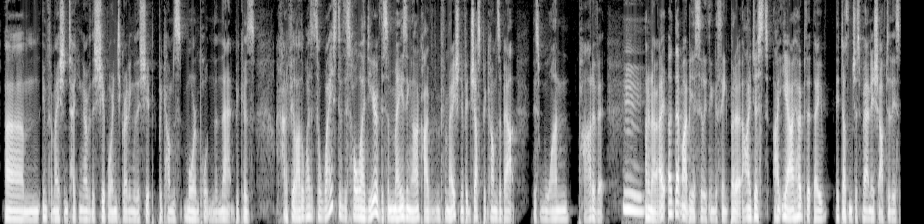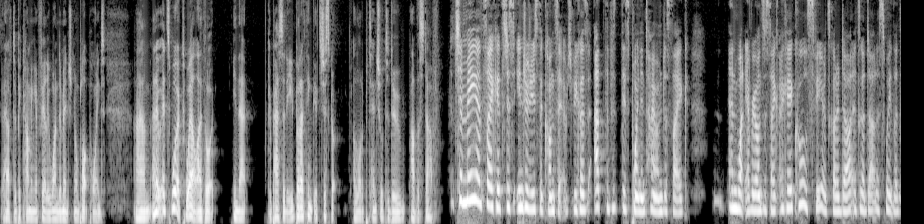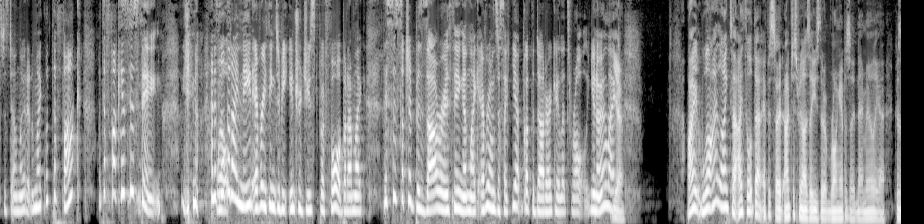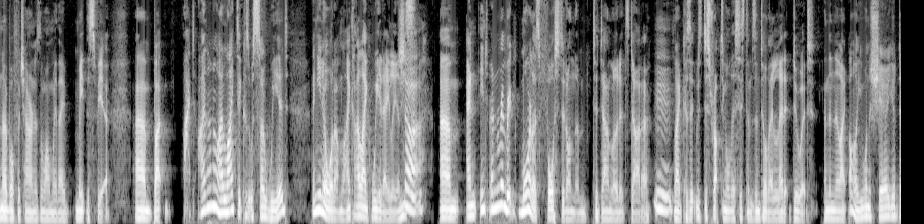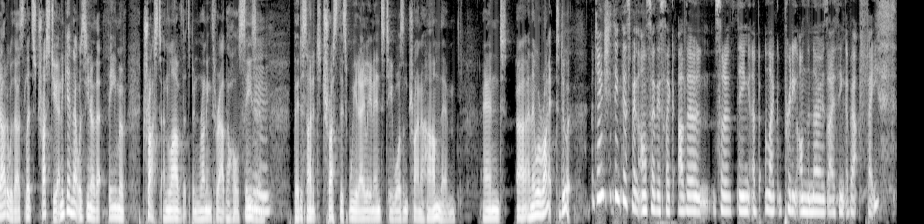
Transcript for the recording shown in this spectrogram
um, information taking over the ship or integrating with the ship becomes more important than that because I kind of feel otherwise it's a waste of this whole idea of this amazing archive of information if it just becomes about this one part of it. Hmm. I don't know. I, I, that might be a silly thing to think, but uh, I just, I, yeah, I hope that they it doesn't just vanish after this, after becoming a fairly one dimensional plot point. Um, and it, it's worked well, I thought, in that capacity. But I think it's just got a lot of potential to do other stuff. To me, it's like it's just introduced the concept because at the, this point in time, I'm just like, and what everyone's just like, okay, cool, Sphere, it's got a dot, it's got data, sweet, let's just download it. I'm like, what the fuck? What the fuck is this thing? You know, and it's Well- not that I need everything to be introduced before, but I'm like, this is such a bizarro thing, and like everyone's just like, yep, got the data, okay, let's roll. You know, like, Yeah. I well, I liked that. I thought that episode. I just realized I used the wrong episode name earlier because Noble for Charon is the one where they meet the sphere. Um, but I, I don't know. I liked it because it was so weird. And you know what I'm like. I like weird aliens. Sure. Um, and and remember, it more or less forced it on them to download its data, mm. like because it was disrupting all their systems until they let it do it. And then they're like, "Oh, you want to share your data with us? Let's trust you." And again, that was you know that theme of trust and love that's been running throughout the whole season. They decided to trust this weird alien entity wasn't trying to harm them, and uh, and they were right to do it. But don't you think there's been also this like other sort of thing, like pretty on the nose, I think, about faith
